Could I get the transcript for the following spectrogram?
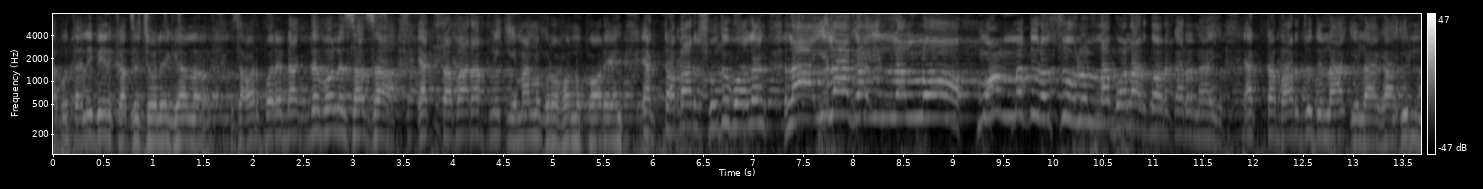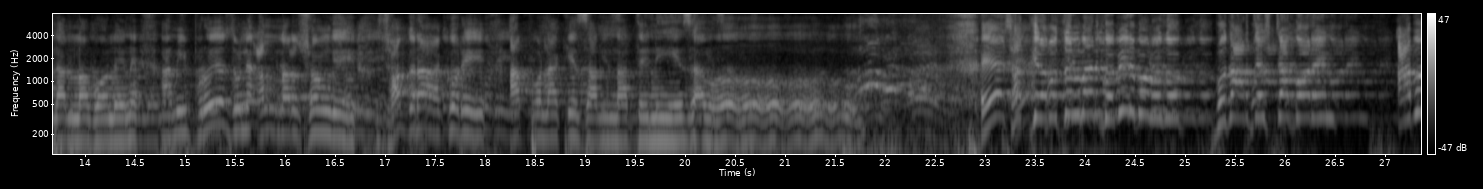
আবু তালিবের কাছে চলে গেল। যাওয়ার পরে ডাকতে বলে, চাচা, একটা বার আপনি ইমান গ্রহণ করেন, একটা বার শুধু বলেন, লা ইলাহা রাসূলুল্লাহ বলার দরকার নাই। একটা বার যদি বলেন, আমি প্রয়োজনে আল্লাহর সঙ্গে ঝগড়া করে আপনাকে জান্নাতে নিয়ে যাব। এ সাতক্ষীরা মুসলমান, গভীর মনোযোগ বোঝার চেষ্টা করেন। আবু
